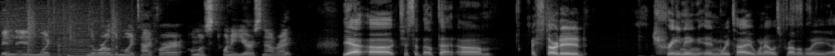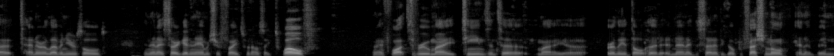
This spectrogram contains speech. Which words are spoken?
been in Muay Thai, in the world of Muay Thai for almost 20 years now, right? Yeah, uh, just about that. Um, I started training in Muay Thai when I was probably uh, 10 or 11 years old. And then I started getting amateur fights when I was like 12. And I fought through my teens into my uh, early adulthood. And then I decided to go professional. And I've been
